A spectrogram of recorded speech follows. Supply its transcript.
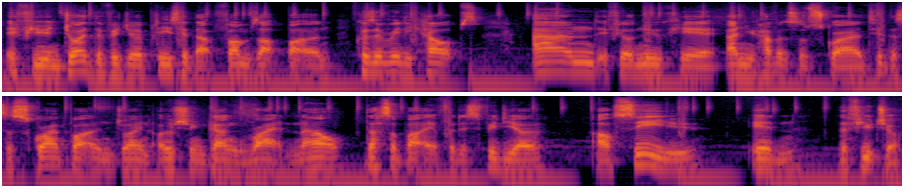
If you enjoyed the video, please hit that thumbs up button because it really helps. And if you're new here and you haven't subscribed, hit the subscribe button, join Ocean Gang right now. That's about it for this video. I'll see you in the future.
